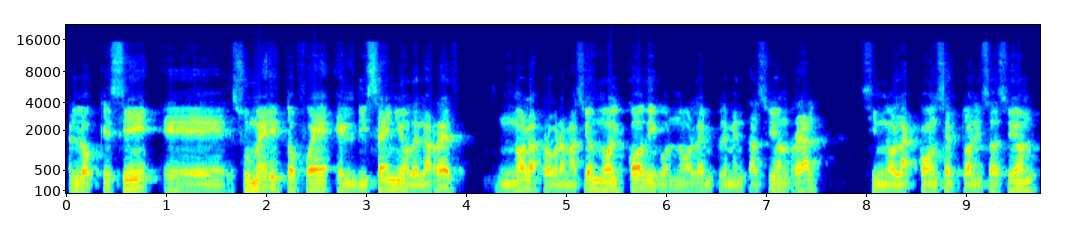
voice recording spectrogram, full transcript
Lo que sí, su mérito fue el diseño de la red no la programación, no el código, no la implementación real, sino la conceptualización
